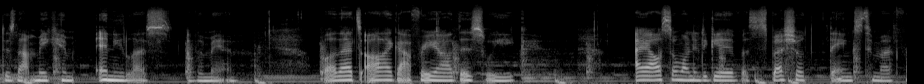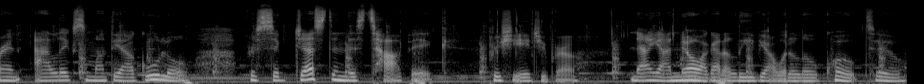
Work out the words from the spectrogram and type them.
does not make him any less of a man. Well, that's all I got for y'all this week. I also wanted to give a special thanks to my friend Alex Monteagulo for suggesting this topic. Appreciate you, bro. Now y'all know I gotta leave y'all with a little quote too.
